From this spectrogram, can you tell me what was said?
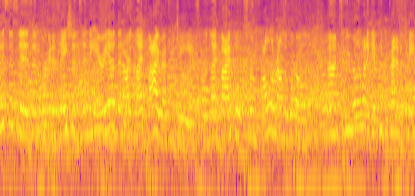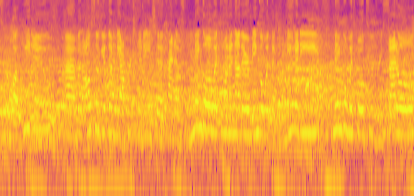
businesses and organizations in the area that are led by refugees or led by folks from all around the world. Um, so we really want to give people kind of a taste for what we do, um, but also give them the opportunity to kind of mingle with one another, mingle with the community, mingle with folks who've resettled.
